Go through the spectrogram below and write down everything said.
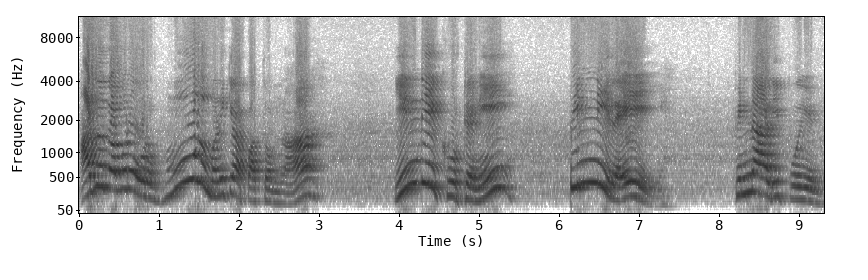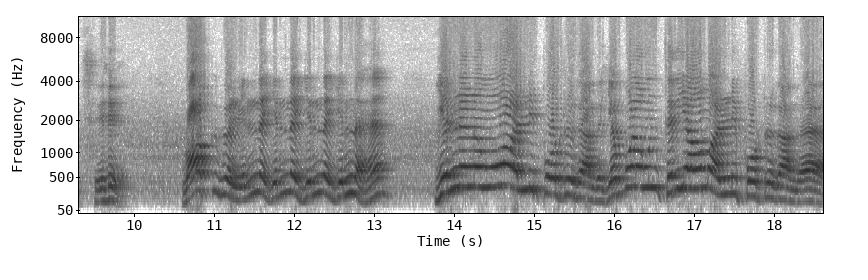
அதுக்கப்புறம் ஒரு மூணு மணிக்கா பார்த்தோம்னா இந்தி கூட்டணி பின்னிலை. பின்னாடி போயிடுச்சு வாக்குகள் என்ன என்ன என்ன என்ன? என்னென்னமோ அள்ளி போட்டிருக்காங்க. எவ்வளவுன்னு தெரியாம அள்ளி போட்டிருக்காங்க.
